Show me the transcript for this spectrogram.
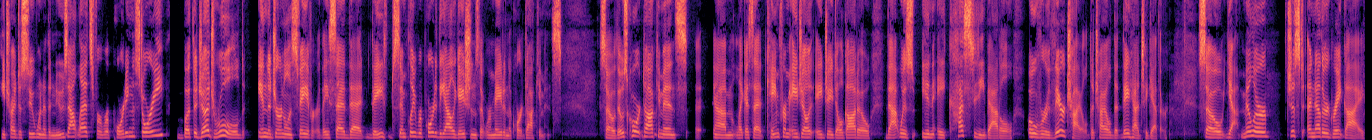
He tried to sue one of the news outlets for reporting the story, but the judge ruled in the journalist's favor. They said that they simply reported the allegations that were made in the court documents. So those court documents uh, um, like I said, came from AJ, AJ Delgado. That was in a custody battle over their child, the child that they had together. So, yeah, Miller, just another great guy,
